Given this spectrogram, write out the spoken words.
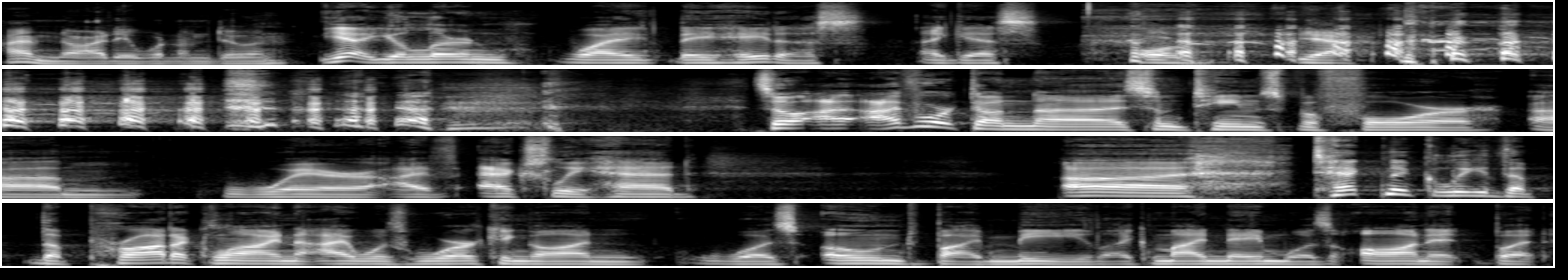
I have no idea what I'm doing. yeah you'll learn why they hate us i guess Or yeah, So I, I've worked on uh, some teams before um, where I've actually had. Uh, technically, the the product line I was working on was owned by me. Like my name was on it, but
